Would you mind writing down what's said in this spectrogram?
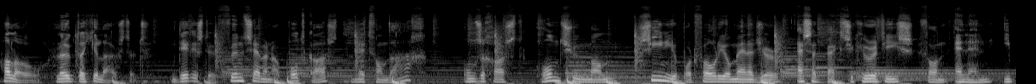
Hallo, leuk dat je luistert. Dit is de Fund Seminar podcast met vandaag onze gast Hon Chung Man, Senior Portfolio Manager Asset Backed Securities van NNIP.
